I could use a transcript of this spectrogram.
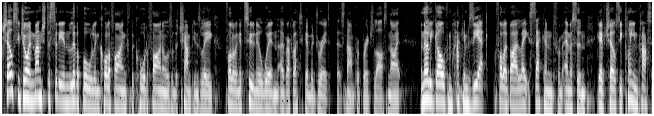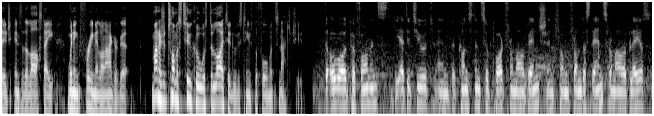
Chelsea joined Manchester City and Liverpool in qualifying for the quarter-finals of the Champions League following a 2 0 win over Atletico Madrid at Stamford Bridge last night. An early goal from Hakim Ziyech, followed by a late second from Emerson, gave Chelsea clean passage into the last eight, winning 3 0 on aggregate. Manager Thomas Tuchel was delighted with his team's performance and attitude. The overall performance, the attitude, and the constant support from our bench and from, from the stands from our players.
